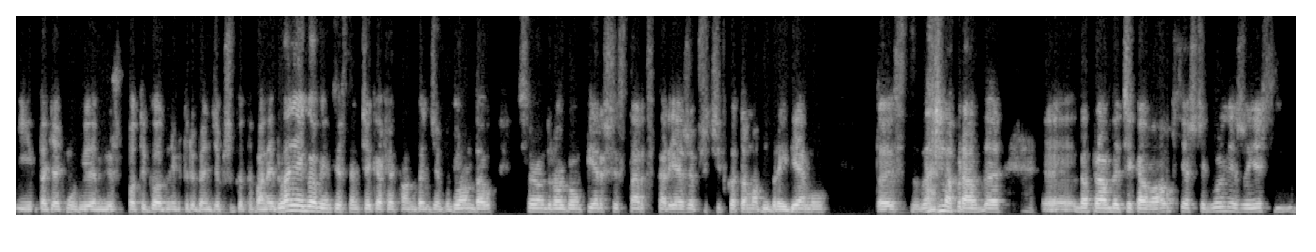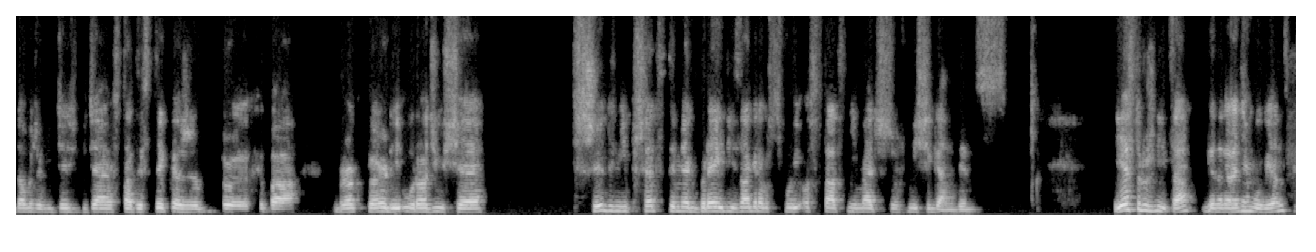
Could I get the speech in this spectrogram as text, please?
i tak jak mówiłem już po tygodniu, który będzie przygotowany dla niego, więc jestem ciekaw, jak on będzie wyglądał. Swoją drogą, pierwszy start w karierze przeciwko Tomowi Brady'emu to jest naprawdę, e, naprawdę ciekawa opcja, szczególnie, że jeśli dobrze gdzieś widziałem statystykę, że chyba Brock Purdy urodził się trzy dni przed tym, jak Brady zagrał swój ostatni mecz w Michigan, więc jest różnica, generalnie mówiąc.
